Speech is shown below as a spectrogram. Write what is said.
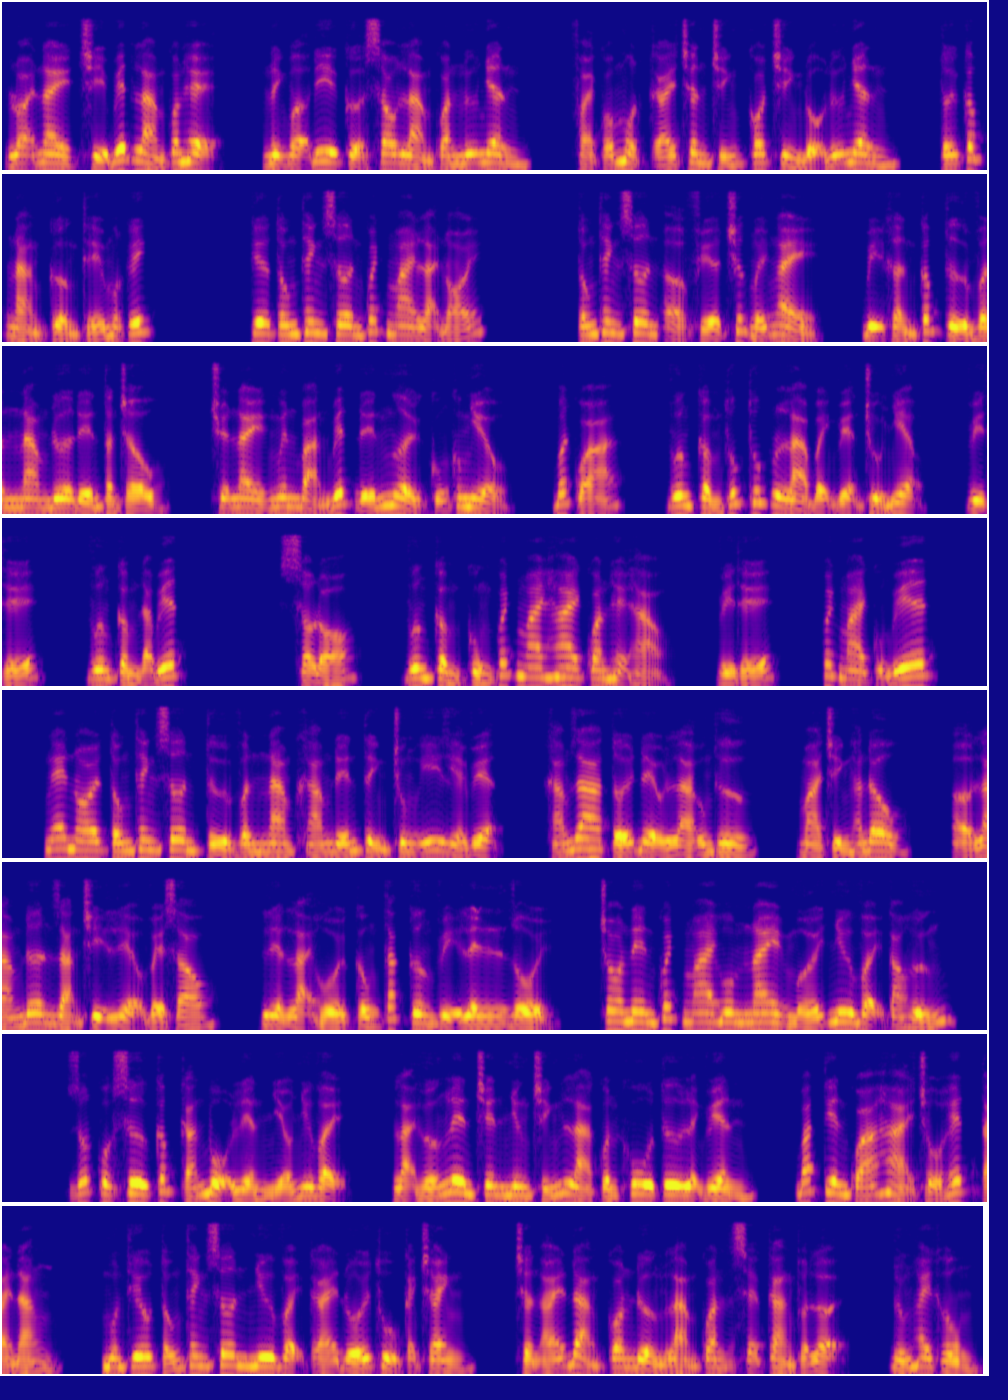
Loại này chỉ biết làm quan hệ, nịnh bợ đi cửa sau làm quan nữ nhân, phải có một cái chân chính có trình độ nữ nhân, tới cấp nàng cường thế một kích. Kia Tống Thanh Sơn quách mai lại nói. Tống Thanh Sơn ở phía trước mấy ngày, bị khẩn cấp từ Vân Nam đưa đến Tần Châu. Chuyện này nguyên bản biết đến người cũng không nhiều, bất quá, Vương Cầm thúc thúc là bệnh viện chủ nhiệm, vì thế, Vương Cầm đã biết. Sau đó, Vương Cầm cùng Quách Mai hai quan hệ hảo, vì thế, Quách Mai cũng biết. Nghe nói Tống Thanh Sơn từ Vân Nam khám đến tỉnh Trung Y Dìa Viện, khám ra tới đều là ung thư, mà chính hắn đâu, ở làm đơn giản trị liệu về sau, liền lại hồi công tác cương vị lên rồi, cho nên Quách Mai hôm nay mới như vậy cao hứng. Rốt cuộc sư cấp cán bộ liền nhiều như vậy, lại hướng lên trên nhưng chính là quân khu tư lệnh viên, bắt tiên quá hải trổ hết tài năng, muốn thiếu Tống Thanh Sơn như vậy cái đối thủ cạnh tranh, trần ái đảng con đường làm quan sẽ càng thuận lợi, đúng hay không?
